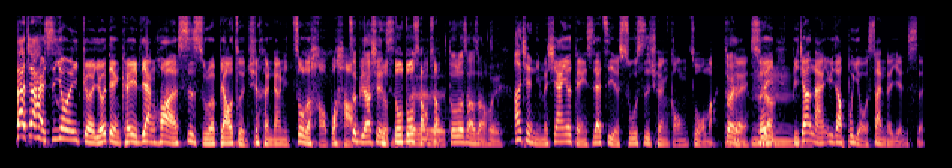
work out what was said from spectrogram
大家还是用一个。有点可以量化世俗的标准去衡量你做的好不好，这比较现实，多多少少，多多少少会。而且你们现在又等于是在自己的舒适圈工作嘛，对不对？所以比较难遇到不友善的眼神。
